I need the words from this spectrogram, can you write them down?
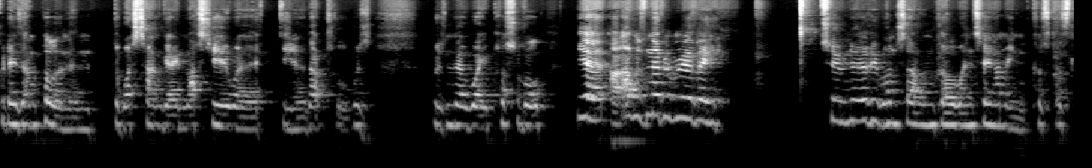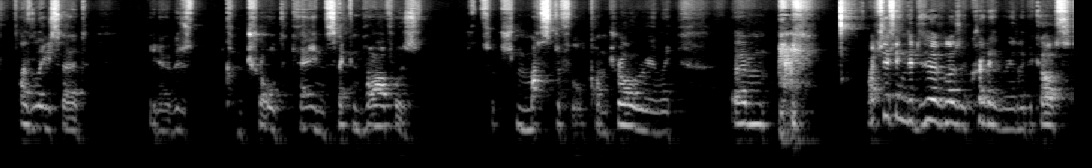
good example, and then the West Ham game last year, where you know that was was no way possible. Yeah, I, was never really too nervy once that one goal went in. I mean, because as, as Lee said, you know, they just controlled the game. Second half was such masterful control, really. Um, I actually think they deserve loads of credit, really, because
